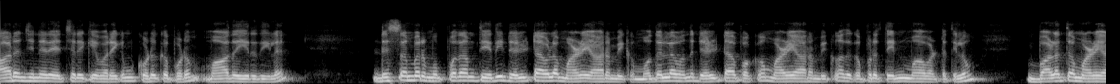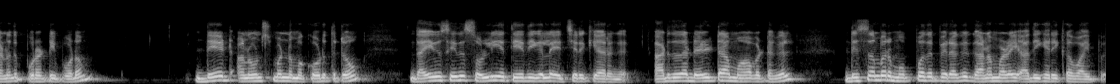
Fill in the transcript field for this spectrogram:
ஆரஞ்சு நிற எச்சரிக்கை வரைக்கும் கொடுக்கப்படும் மாத இறுதியில். டிசம்பர் முப்பதாம் தேதி டெல்டாவில் மழை ஆரம்பிக்கும். முதல்ல வந்து டெல்டா பக்கம் மழை ஆரம்பிக்கும். அதுக்கப்புறம் தென் மாவட்டத்திலும் பலத்த மழையானது புரட்டி போடும். டேட் அனௌன்ஸ்மெண்ட் நம்ம கொடுத்துட்டோம். தயவு செய்து சொல்லிய தேதிகளில் எச்சரிக்கையாக இருங்க. அடுத்ததாக டெல்டா மாவட்டங்கள். டிசம்பர் முப்பது பிறகு கனமழை அதிகரிக்க வாய்ப்பு.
